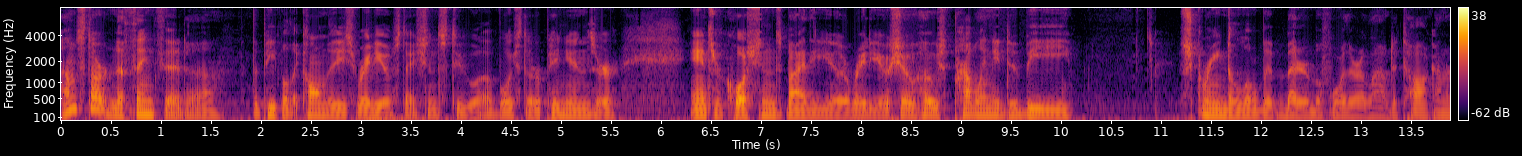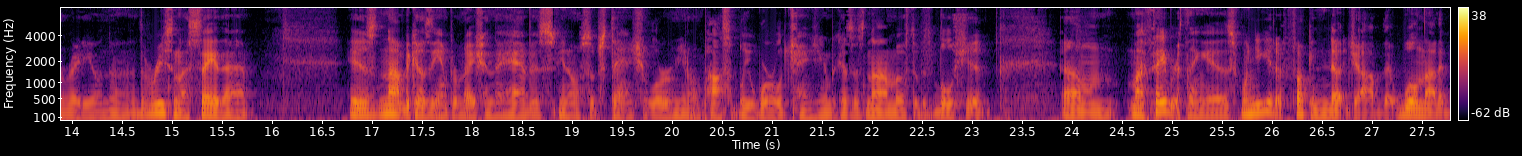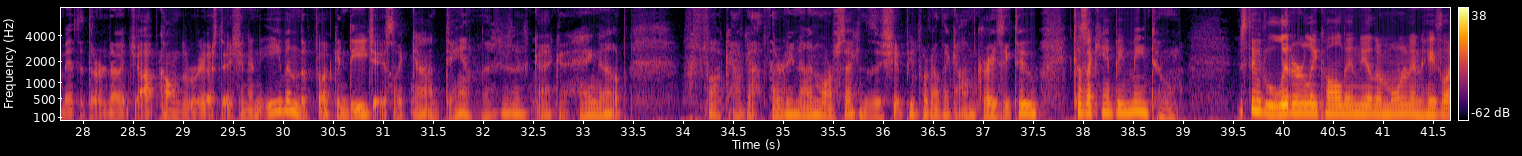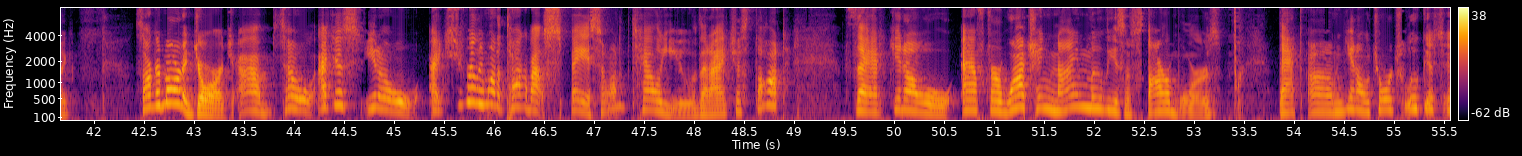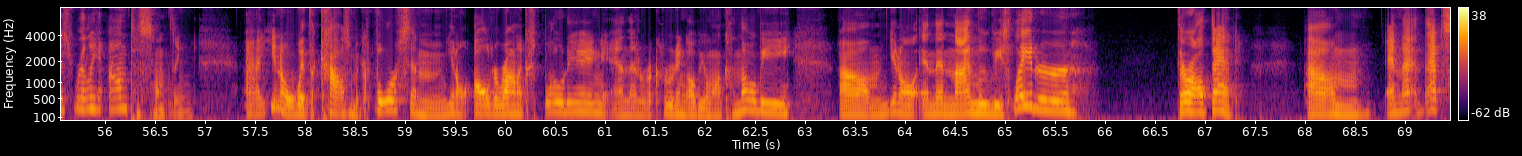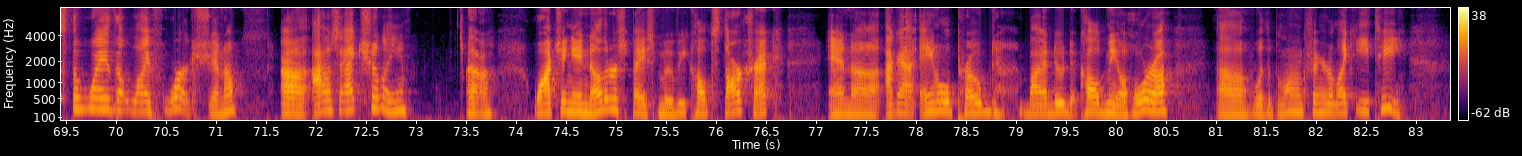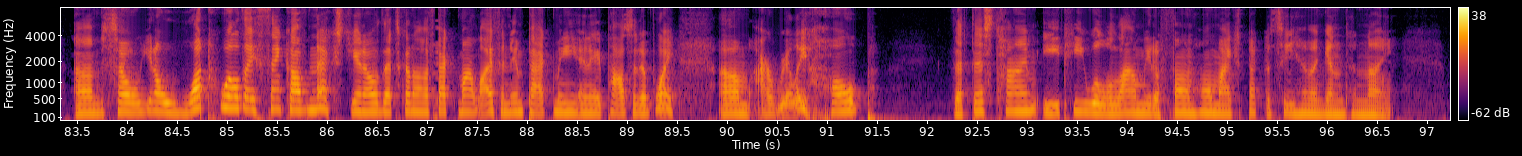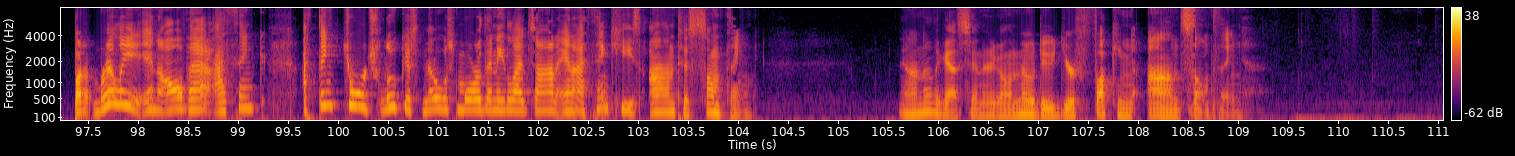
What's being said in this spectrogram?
I'm starting to think that uh, the people that call into these radio stations to uh, voice their opinions or answer questions by the uh, radio show host probably need to be screened a little bit better before they're allowed to talk on the radio. And the, the reason I say that is not because the information they have is, you know, substantial or, you know, possibly world changing, because it's not. Most of it's bullshit. Um, my favorite thing is when you get a fucking nut job that will not admit that they're a nut job calling the radio station, and even the fucking DJ is like, God damn, this, this guy could hang up. Fuck, I've got 39 more seconds of this shit. People are gonna think I'm crazy too, because I can't be mean to him. This dude literally called in the other morning and he's like, so good morning, George. Um, so I just, you know, I just really want to talk about space. I want to tell you that I just thought that, you know, after watching nine movies of Star Wars, that, um, you know, George Lucas is really onto something. Uh, you know, with the cosmic force and, you know, Alderaan exploding and then recruiting Obi-Wan Kenobi, um, you know, and then nine movies later, they're all dead. Um, and that, that's the way that life works, you know? Uh, I was actually uh, watching another space movie called Star Trek, and uh, I got anal probed by a dude that called me a hora uh, with a long finger like E.T. Um, so, you know, what will they think of next, you know, that's going to affect my life and impact me in a positive way? Um, I really hope that this time E.T. will allow me to phone home. I expect to see him again tonight. But really, in all that, I think I think George Lucas knows more than he lets on, and I think he's on to something. And another guy's sitting there going, "No, dude, you're fucking on something."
